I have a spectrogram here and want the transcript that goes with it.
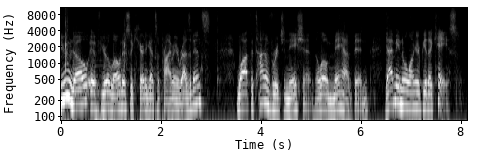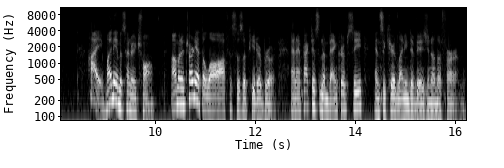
you know if your loan is secured against a primary residence? While at the time of origination, the loan may have been, that may no longer be the case. Hi, my name is Henry Chuang. I'm an attorney at the law offices of Peter Brewer, and I practice in the bankruptcy and secured lending division of the firm.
